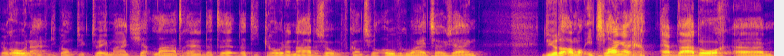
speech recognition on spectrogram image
corona, en die kwam natuurlijk twee maandjes later, dat, uh, dat die corona na de zomervakantie wel overgewaaid zou zijn. Duurde allemaal iets langer. Heb daardoor um,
